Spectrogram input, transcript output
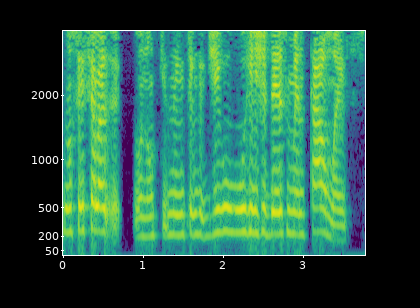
não sei se ela, eu não, não digo rigidez mental, mas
